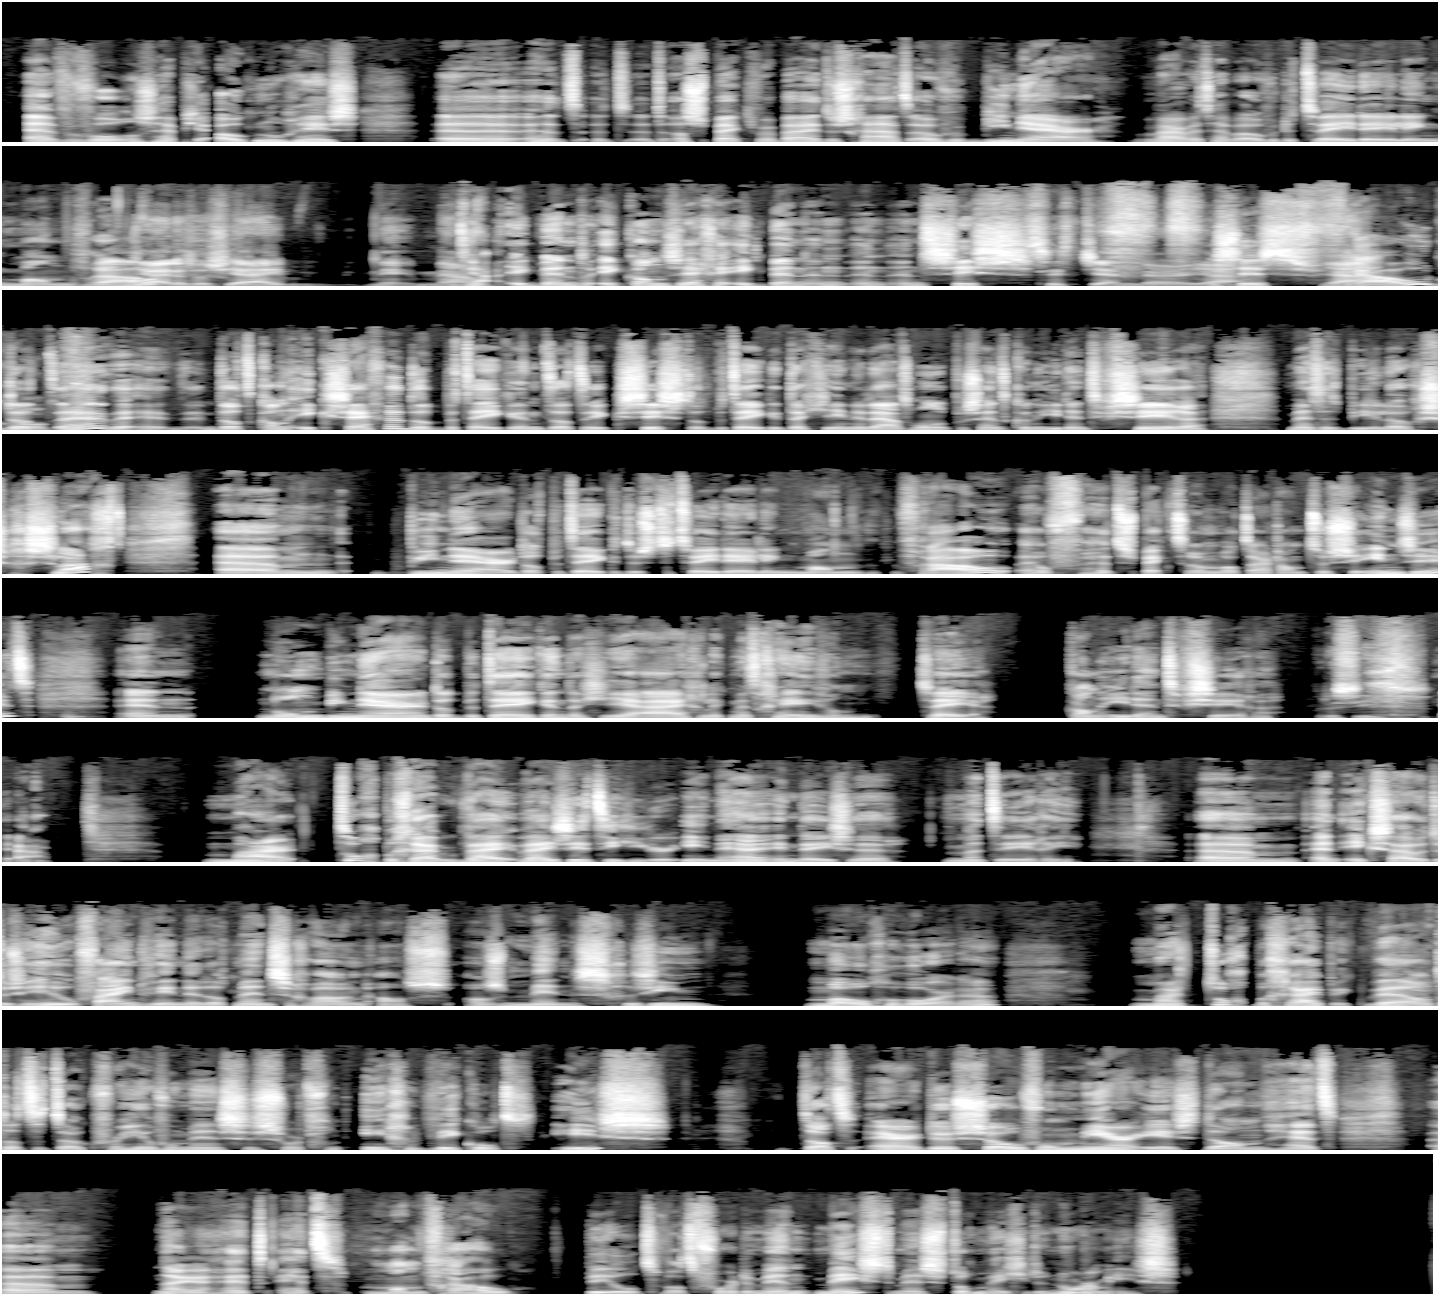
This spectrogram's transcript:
En vervolgens heb je ook nog eens eh, het, het, het aspect waarbij het dus gaat over binair. Waar we het hebben over de tweedeling man-vrouw. Ja, dus als jij... Nee, nou, Ja, ik, ben, ik kan zeggen, ik ben een, een, een cis cisgender. Ja. cis Ja, vrouw. dat, hè, dat kan ik zeggen. Dat betekent dat ik cis. Dat betekent dat je inderdaad 100% kan identificeren met het biologische geslacht. Ehm, binair, dat betekent dus de tweedeling man-vrouw. Of het spectrum wat daar dan tussenin zit. En non-binair, dat betekent dat je je eigenlijk met geen van tweeën kan identificeren. Precies. Ja. Maar toch begrijp ik, wij, wij zitten hierin, hè, in deze materie. Ehm, en ik zou het dus heel fijn vinden dat mensen gewoon als, als mens gezien mogen worden. Maar toch begrijp ik wel dat het ook voor heel veel mensen een soort van ingewikkeld is. Dat er dus zoveel meer is dan het, ehm, nou ja, het, het man-vrouw beeld, wat voor de meeste mensen toch een beetje de norm is.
